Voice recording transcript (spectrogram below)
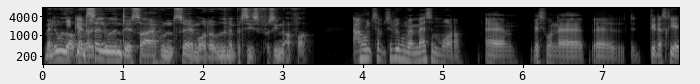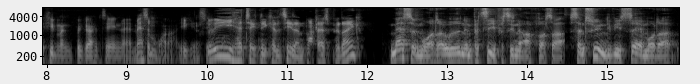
Men, udover, Ikke men noget- selv uden det, så er hun seriemorder uden empati for sine ofre. ah, hun, så, så vil hun være massemorder. Øh, hvis hun øh, øh, det, der sker i filmen, vil gøre hende til en øh, massemorder, ikke en seriemorder. lige have teknikaliteterne på plads, Peter, ikke? Massemorder uden empati for sine ofre, så sandsynligvis seriemorder,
